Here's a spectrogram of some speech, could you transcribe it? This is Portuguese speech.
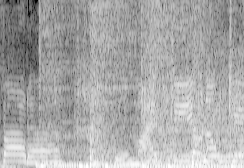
Parar. Por mais que eu não queira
